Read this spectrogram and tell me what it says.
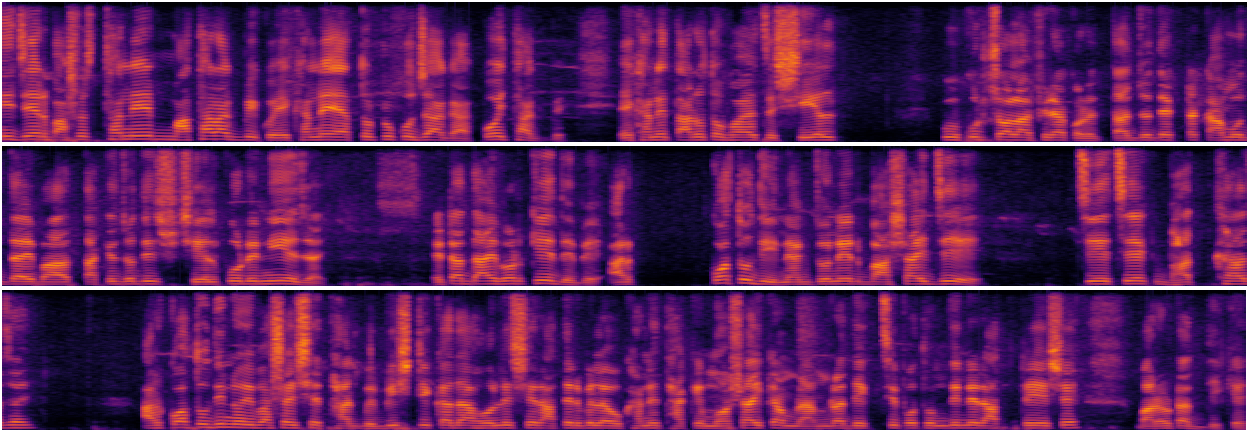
নিজের বাসস্থানে মাথা রাখবে কই? এখানে এতটুকু জায়গা কই থাকবে? এখানে তারও তো ভয় আছে, শিয়াল কুকুর চলাফেরা করে, তার যদি একটা কামড় দেয় বা তাকে যদি সেল করে নিয়ে যায়, এটা দায়ভার কে দেবে? আর কতদিন একজনের বাসায় যে চেয়ে চেয়ে ভাত খাওয়া যায়? আর কতদিন ওই বাসায় সে থাকবে? বৃষ্টি কাদা হলে সে রাতের বেলা ওখানে থাকে। মশাই কামড়া। আমরা দেখছি প্রথম দিনে রাত্রে এসে বারোটার দিকে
